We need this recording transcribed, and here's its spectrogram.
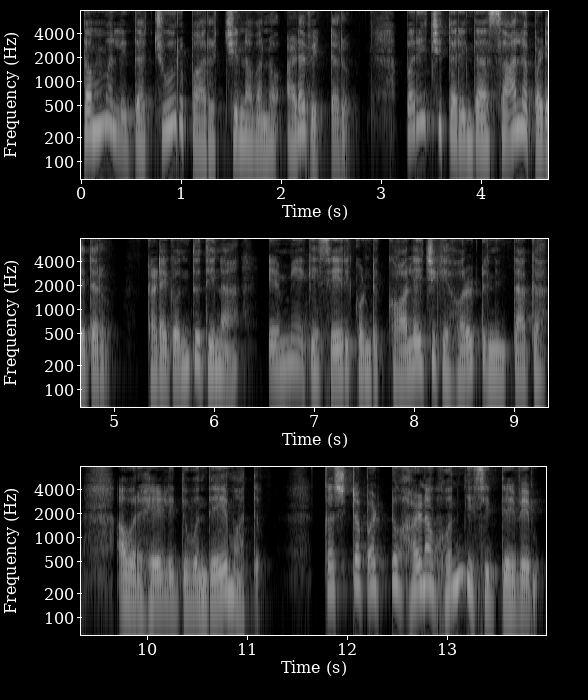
ತಮ್ಮಲ್ಲಿದ್ದ ಚೂರುಪಾರು ಚಿನ್ನವನ್ನು ಅಡವಿಟ್ಟರು. ಪರಿಚಿತರಿಂದ ಸಾಲ ಪಡೆದರು. ಕಡೆಗೊಂದು ದಿನ ಎಮ್ಮೆಗೆ ಸೇರಿಕೊಂಡು ಕಾಲೇಜಿಗೆ ಹೊರಟು ನಿಂತಾಗ ಅವರು ಹೇಳಿದ್ದು ಒಂದೇ ಮಾತು. ಕಷ್ಟಪಟ್ಟು ಹಣ ಹೊಂದಿಸಿದ್ದೇವೆ.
